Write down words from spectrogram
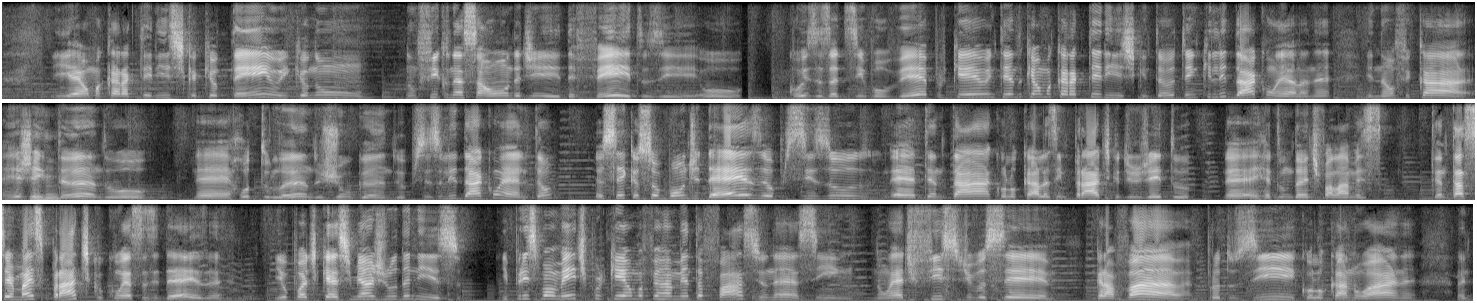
E é uma característica que eu tenho e que eu não não fico nessa onda de defeitos e ou coisas a desenvolver, porque eu entendo que é uma característica, então eu tenho que lidar com ela, né? E não ficar rejeitando uhum. ou é, rotulando, julgando. Eu preciso lidar com ela. Então, eu sei que eu sou bom de ideias, eu preciso é, tentar colocá-las em prática de um jeito é, redundante falar, mas tentar ser mais prático com essas ideias, né? E o podcast me ajuda nisso. E principalmente porque é uma ferramenta fácil, né? Assim, não é difícil de você gravar, produzir, colocar no ar, né?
